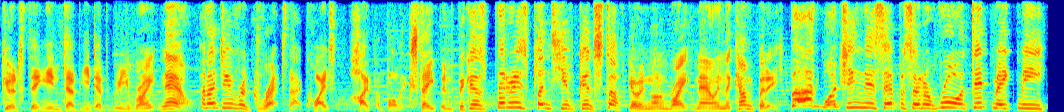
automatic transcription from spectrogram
good thing in WWE right now. And I do regret that quite hyperbolic statement because there is plenty of good stuff going on right now in the company. But watching this episode of Raw did make me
